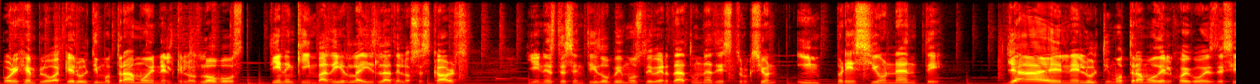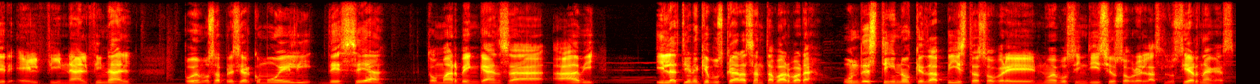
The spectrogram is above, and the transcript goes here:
Por ejemplo, aquel último tramo en el que los lobos tienen que invadir la isla de los Scars, y en este sentido vemos de verdad una destrucción impresionante. Ya en el último tramo del juego, es decir, el final final, podemos apreciar cómo Ellie desea tomar venganza a Abby, y la tiene que buscar a Santa Bárbara, un destino que da pistas sobre nuevos indicios sobre las luciérnagas,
